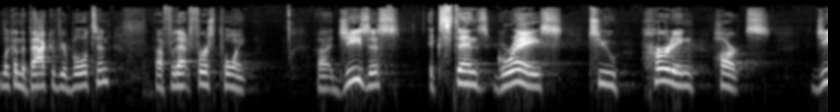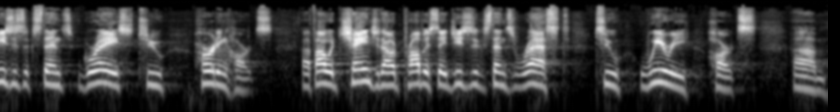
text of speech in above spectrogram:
look on the back of your bulletin uh, for that first point. Uh, Jesus extends grace to hurting hearts. Jesus extends grace to hurting hearts. If I would change it, I would probably say Jesus extends rest to weary hearts. Um,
